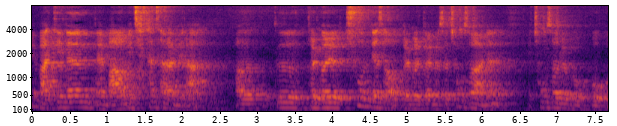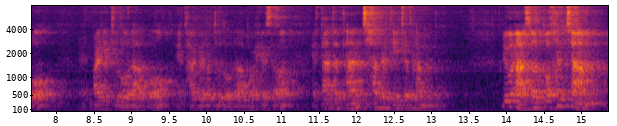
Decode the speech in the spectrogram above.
마틴은 마음이 착한 사람이라 어, 그 벌벌 추운 데서 벌벌 떨면서 청소하는 청소를 보고 빨리 들어오라고 가게로 들어오라고 해서 따뜻한 차를 대접을 합니다. 그리고 나서 또 한참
